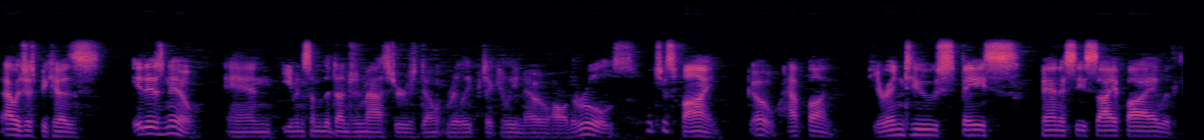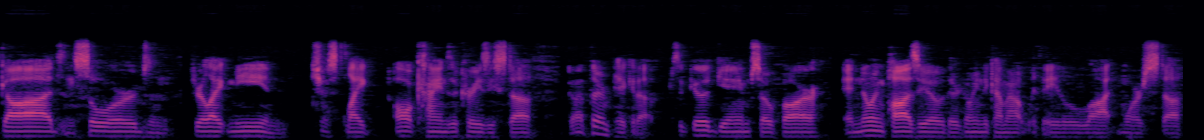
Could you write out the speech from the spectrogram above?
that was just because it is new, and even some of the dungeon masters don't really particularly know all the rules, which is fine. Go, have fun. If you're into space, fantasy, sci fi with gods and swords, and if you're like me and just like all kinds of crazy stuff, go out there and pick it up. It's a good game so far. And knowing Paizo, they're going to come out with a lot more stuff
